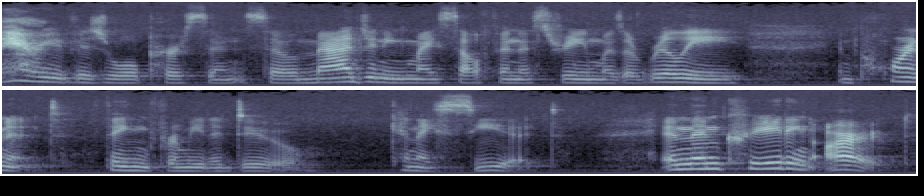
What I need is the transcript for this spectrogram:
very visual person, so imagining myself in a stream was a really important thing for me to do. Can I see it? And then creating art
